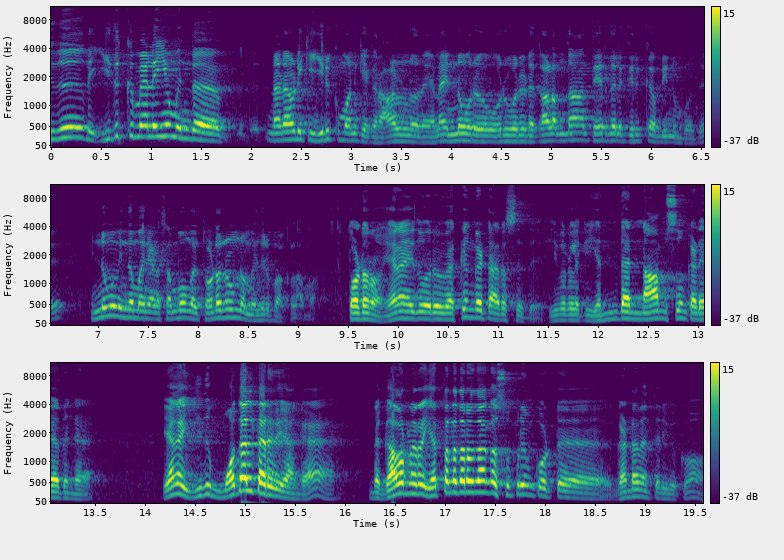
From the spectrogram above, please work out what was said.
இது இதுக்கு மேலேயும் இந்த நடவடிக்கை இருக்குமான்னு கேட்குறேன் ஆளுநர். ஏன்னா இன்னும் ஒரு ஒரு வருட காலம் தான் தேர்தலுக்கு இருக்கு அப்படின்னும் போது இன்னமும் இந்த மாதிரியான சம்பவங்கள் தொடரும் நம்ம எதிர்பார்க்கலாமா? தொடரும். ஏன்னா இது ஒரு வெக்கங்கட்ட அரசு இது. இவர்களுக்கு எந்த நாம்ஸும் கிடையாதுங்க. ஏங்க இது முதல் தடவையாங்க. இந்த கவர்னரை எத்தனை தடவை தாங்க சுப்ரீம் கோர்ட்டு கண்டனம் தெரிவிக்கும்?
